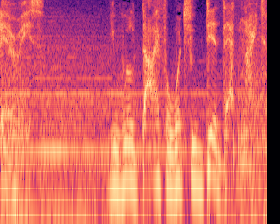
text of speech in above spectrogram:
Ares, you will die for what you did that night.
